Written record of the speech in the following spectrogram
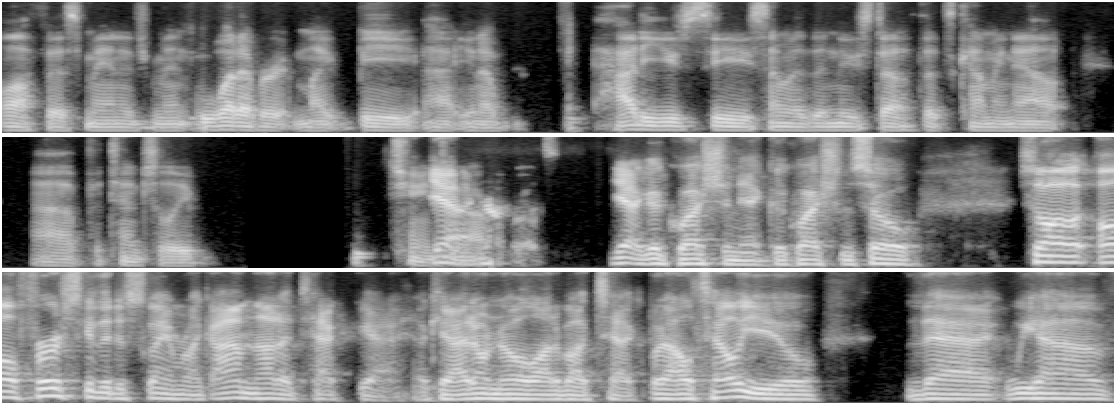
office management whatever it might be. Uh, you know how do you see some of the new stuff that's coming out uh, potentially changing yeah. yeah good question nick. Good question. So so I'll, I'll first give the disclaimer like I'm not a tech guy. Okay. I don't know a lot about tech, but I'll tell you that we have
